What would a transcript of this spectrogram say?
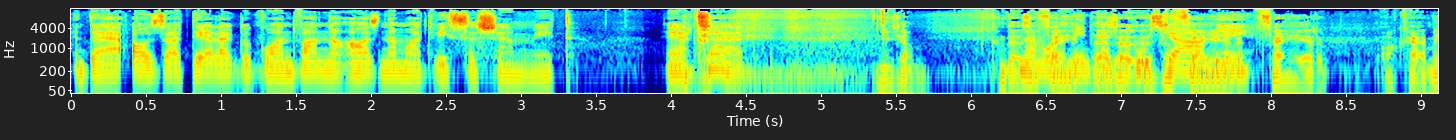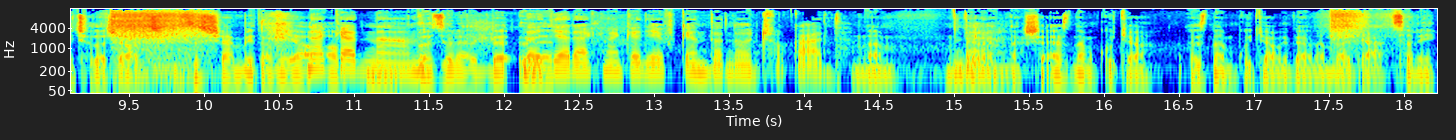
de azzal tényleg a gond van, na az nem ad vissza semmit. Érted? Igen. De ez, nem a, fehér, úgy, ez, a, kutya, ez a fehér, ami... fehér akár micsoda se ad semmit, ami a, Neked nem. özöletbe De a gyereknek egyébként adott sokat. Nem, De. gyereknek se. Ez nem kutya. Ez nem kutya, amivel nem lehet játszani.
